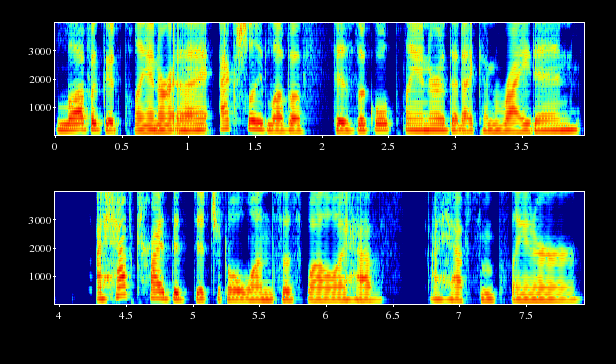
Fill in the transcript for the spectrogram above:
love a good planner and I actually love a physical planner that I can write in. I have tried the digital ones as well. I have I have some planner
